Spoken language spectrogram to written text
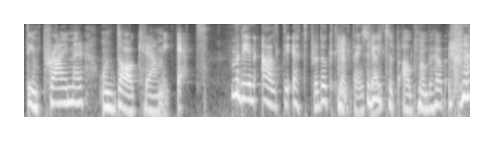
det är en primer och en dagkräm i ett. Men det är en allt i ett produkt helt enkelt. Mm. Så det är ju typ allt man behöver.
